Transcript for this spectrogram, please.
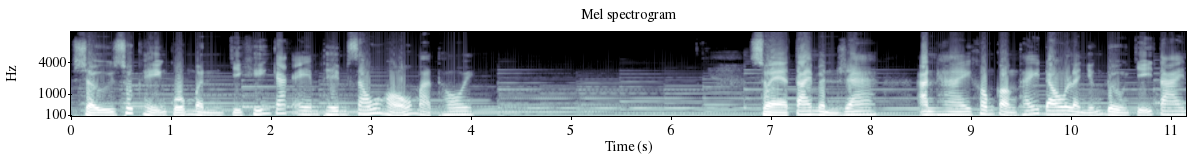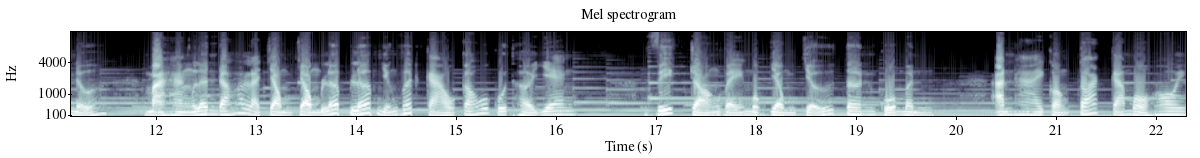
Sự xuất hiện của mình chỉ khiến các em thêm xấu hổ mà thôi. Xòe tay mình ra, anh hai không còn thấy đâu là những đường chỉ tay nữa, mà hằng lên đó là chồng chồng lớp lớp những vết cào cấu của thời gian viết trọn vẹn một dòng chữ tên của mình. Anh hai còn toát cả mồ hôi.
